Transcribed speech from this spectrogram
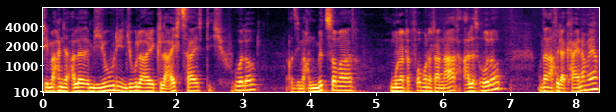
die machen ja alle im Juni, Juli gleichzeitig Urlaub. Also sie machen Mitsommer, Monate vor, Monate danach, alles Urlaub und danach wieder keiner mehr.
